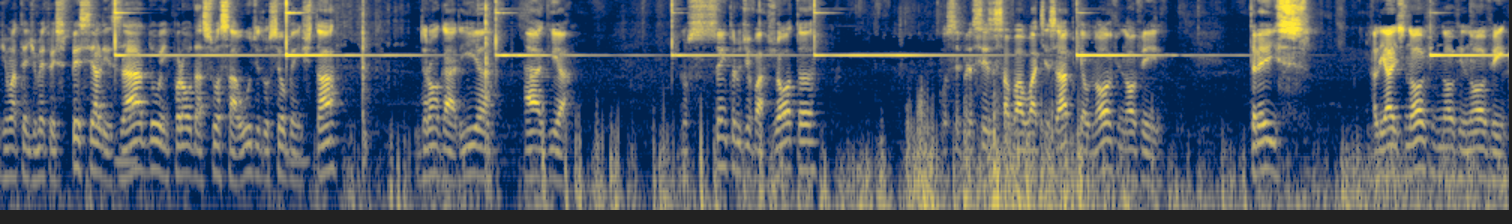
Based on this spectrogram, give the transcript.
de um atendimento especializado em prol da sua saúde, do seu bem-estar. Drogaria Águia, no centro de Varjota. Você precisa salvar o WhatsApp, que é o 993, aliás, 999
